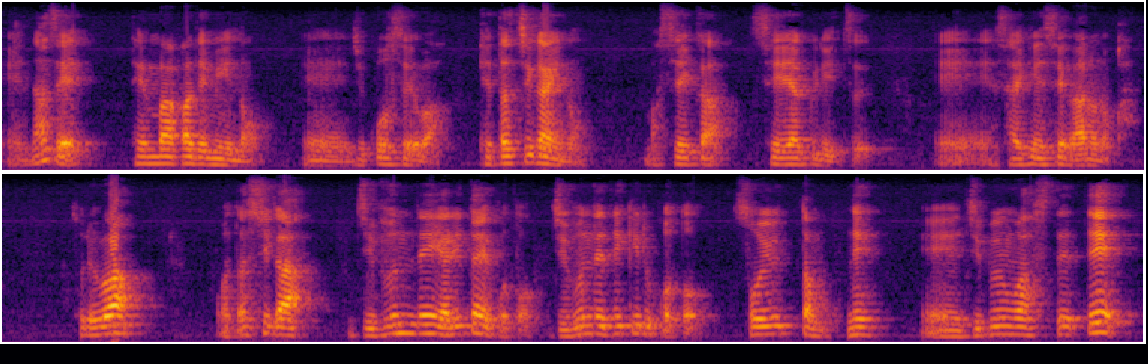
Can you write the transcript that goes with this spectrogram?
えなぜ、天馬アカデミーの、え受講生は桁違いの、ま、成果、制約率、え再現性があるのか。それは、私が自分でやりたいこと、自分でできること、そういったね、え自分は捨てて、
